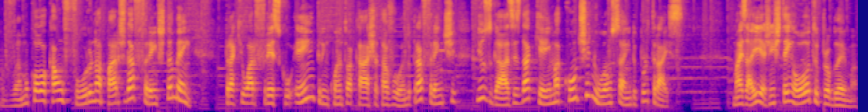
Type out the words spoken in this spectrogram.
vamos colocar um furo na parte da frente também, para que o ar fresco entre enquanto a caixa está voando para frente e os gases da queima continuam saindo por trás. Mas aí a gente tem outro problema,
